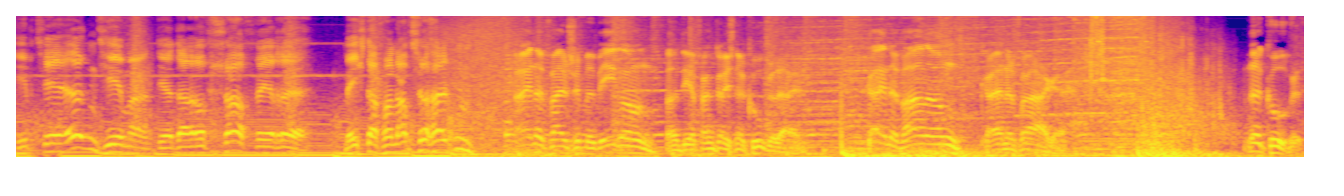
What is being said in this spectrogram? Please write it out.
Gibt hier irgendjemand, der darauf scharf wäre, mich davon abzuhalten? Eine falsche Bewegung und ihr fangt euch eine Kugel ein. Keine Warnung, keine Frage. Eine Kugel.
